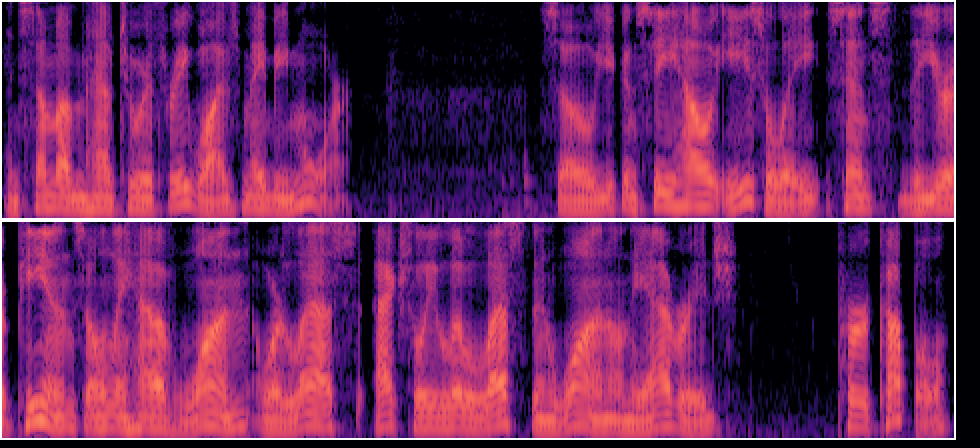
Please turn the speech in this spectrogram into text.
And some of them have two or three wives, maybe more. So you can see how easily, since the Europeans only have one or less, actually a little less than one on the average per couple,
